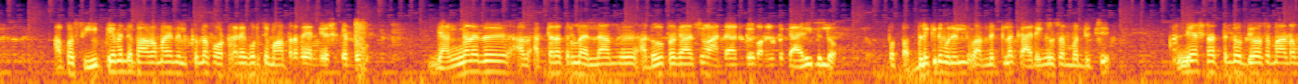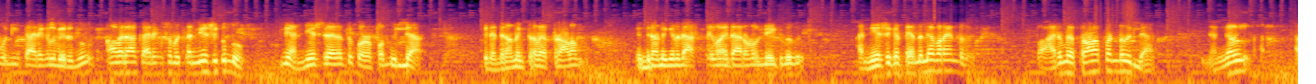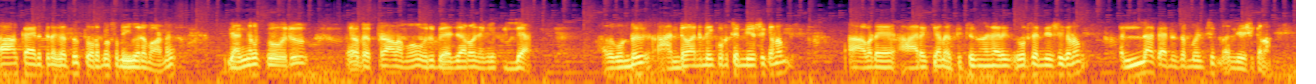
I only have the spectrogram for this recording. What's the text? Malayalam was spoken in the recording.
അപ്പൊ സി പി എമ്മിന്റെ ഭാഗമായി നിൽക്കുന്ന ഫോട്ടോനെ കുറിച്ച് മാത്രമേ അന്വേഷിക്കട്ടു ഞങ്ങളിത് അത്തരത്തിലുള്ള എല്ലാം അടൂർ പ്രകാശോ ആന്റാനോ പറഞ്ഞിട്ട് കാര്യമില്ലല്ലോ. ഇപ്പൊ പബ്ലിക്കിന് മുന്നിൽ വന്നിട്ടുള്ള കാര്യങ്ങൾ സംബന്ധിച്ച് അന്വേഷണത്തിന്റെ ഉദ്യോഗസ്ഥന്മാരുടെ മുന്നിൽ കാര്യങ്ങൾ വരുന്നു. അവർ ആ കാര്യങ്ങൾ സംബന്ധിച്ച് അന്വേഷിക്കുന്നു. ഇനി അന്വേഷിച്ചതിനകത്ത് കുഴപ്പമൊന്നുമില്ല. പിന്നെ എന്തിനാണ് ഇത്ര വെപ്രാളം? എന്തിനാണ് ഇങ്ങനെ രാഷ്ട്രീയമായിട്ട് ആരോണം ഉന്നയിക്കുന്നത്? അന്വേഷിക്കട്ടെ എന്നല്ലേ പറയേണ്ടത്. അപ്പൊ ആരും വെപ്രാളപ്പെടേണ്ടതില്ല. ഞങ്ങൾ ആ കാര്യത്തിനകത്ത് തുറന്ന സമീപനമാണ്. ഞങ്ങൾക്ക് ഒരു വെപ്രാളമോ ഒരു ബേജാറോ ഞങ്ങൾക്കില്ല. അതുകൊണ്ട് ആൻഡമാനെ കുറിച്ച് അന്വേഷിക്കണം. അവിടെ ആരൊക്കെയാണ് എത്തിച്ചതെന്ന കാര്യത്തെ കുറിച്ച് അന്വേഷിക്കണം. എല്ലാ കാര്യം സംബന്ധിച്ചും അന്വേഷിക്കണം.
